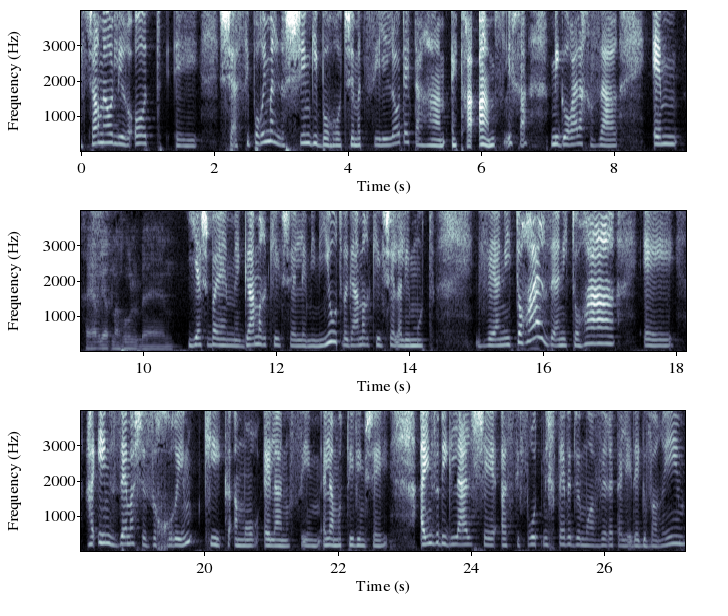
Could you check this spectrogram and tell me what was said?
אפשר מאוד לראות שהסיפורים על נשים גיבורות שמצילות את העם, את העם, סליחה, מגורל אכזר, הם, חייב להיות מהול ב... יש בהם גם מרכיב של מיניות וגם מרכיב של אלימות. ואני תוהה על זה, אני תוהה אה, האם זה מה שזוכרים, כי כאמור, אלה הנושאים, אלה המוטיבים ש... האם זה בגלל שהספרות נכתבת ומועברת על ידי גברים?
